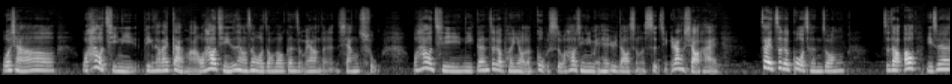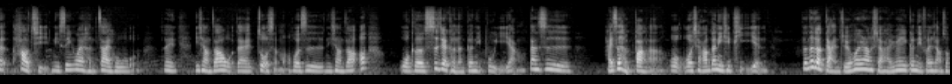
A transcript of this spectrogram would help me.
我想要我好奇你平常在干嘛，我好奇你日常生活中都跟怎么样的人相处，我好奇你跟这个朋友的故事，我好奇你每天遇到什么事情，让小孩在这个过程中知道哦，你是因为好奇，你是因为很在乎我。所以你想知道我在做什么，或者是你想知道哦，我的世界可能跟你不一样，但是还是很棒啊！我我想要跟你一起体验的那个感觉，会让小孩愿意跟你分享说：“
